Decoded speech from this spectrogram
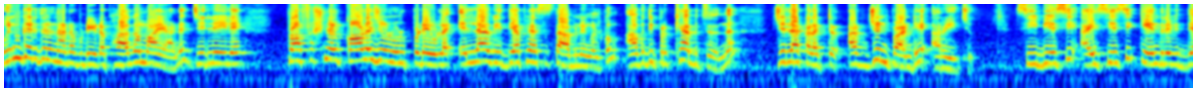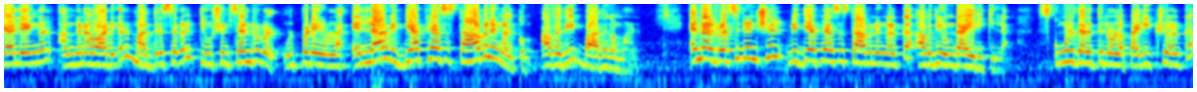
മുൻകരുതൽ നടപടിയുടെ ഭാഗമായാണ് ജില്ലയിലെ പ്രൊഫഷണൽ കോളേജുകൾ ഉൾപ്പെടെയുള്ള എല്ലാ വിദ്യാഭ്യാസ സ്ഥാപനങ്ങൾക്കും അവധി പ്രഖ്യാപിച്ചതെന്ന് ജില്ലാ കളക്ടർ അർജുൻ പാണ്ഡെ അറിയിച്ചു. C B S E I C S E കേന്ദ്ര വിദ്യാലയങ്ങൾ അങ്കണവാടികൾ മദ്രസകൾ ട്യൂഷൻ സെന്ററുകൾ ഉൾപ്പെടെയുള്ള എല്ലാ വിദ്യാഭ്യാസ സ്ഥാപനങ്ങൾക്കും അവധി ബാധകമാണ്. എന്നാൽ റെസിഡൻഷ്യൽ വിദ്യാഭ്യാസ സ്ഥാപനങ്ങൾക്ക് അവധി ഉണ്ടായിരിക്കില്ല. സ്കൂൾ തലത്തിലുള്ള പരീക്ഷകൾക്ക്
